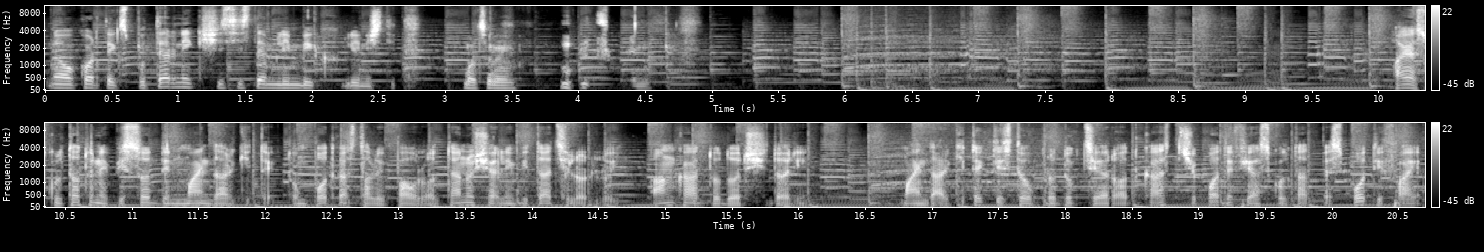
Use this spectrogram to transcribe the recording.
neocortex puternic și sistem limbic liniștit. Mulțumim! Mulțumim! Ai ascultat un episod din Mind Architect, un podcast al lui Paul Olteanu și al invitaților lui, Anca, Tudor și Dorin. Mind Architect este o producție broadcast și poate fi ascultat pe Spotify,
